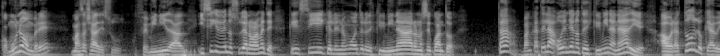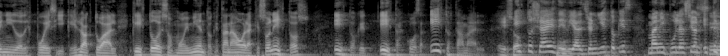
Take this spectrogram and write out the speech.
como un hombre, más allá de su feminidad, y sigue viviendo su vida normalmente. Que sí, que en algún momento lo discriminaron, no sé cuánto. Está, bancátela. Hoy en día no te discrimina nadie. Ahora, todo lo que ha venido después y que es lo actual, que es todos esos movimientos que están ahora, que son estos, estos, que, estas cosas, esto está mal. Eso. Esto ya es desviación y esto que es manipulación, Sí, esto es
